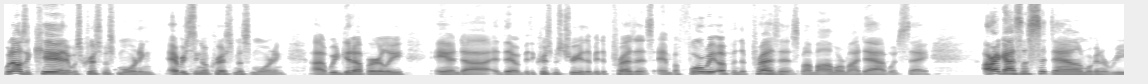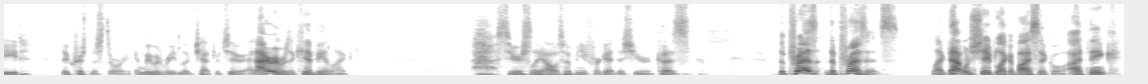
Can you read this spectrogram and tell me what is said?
When I was a kid, it was Christmas morning. Every single Christmas morning, uh, we'd get up early, and uh, there would be the Christmas tree, there'd be the presents. And before we opened the presents, my mom or my dad would say, All right, guys, let's sit down. We're going to read the Christmas story. And we would read Luke chapter 2. And I remember as a kid being like, ah, Seriously, I was hoping you'd forget this year because the, pres- the presents, like that one's shaped like a bicycle. I think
